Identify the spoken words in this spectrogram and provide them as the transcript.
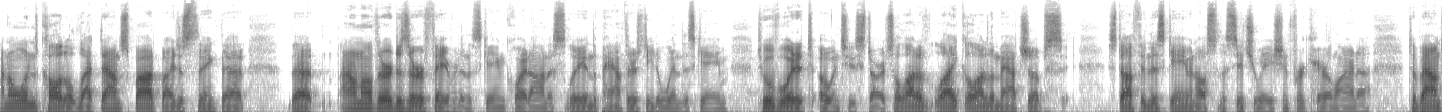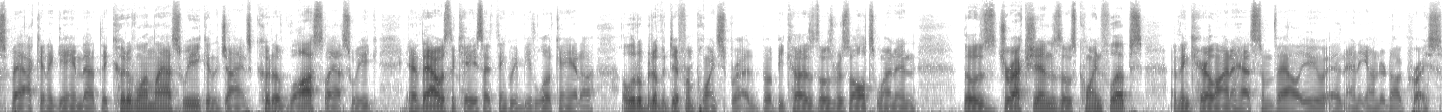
I don't want to call it a letdown spot, but I just think that that I don't know if they're a deserved favorite in this game, quite honestly. And the Panthers need to win this game to avoid a 0 2 start. So a lot of like a lot of the matchups stuff in this game and also the situation for Carolina to bounce back in a game that they could have won last week and the Giants could have lost last week. And if that was the case, I think we'd be looking at a, a little bit of a different point spread. But because those results went in those directions, those coin flips, I think Carolina has some value at any underdog price.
